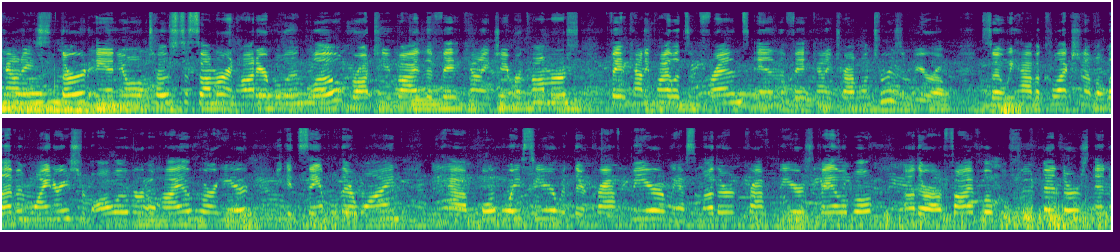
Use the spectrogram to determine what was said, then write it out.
County's third annual Toast to Summer and Hot Air Balloon Glow, brought to you by the Fayette County Chamber of Commerce, Fayette County Pilots and Friends, and the Fayette County Travel and Tourism Bureau. So we have a collection of 11 wineries from all over Ohio who are here. You can sample their wine. Have Poor Boys here with their craft beer, and we have some other craft beers available. Uh, there are five local food vendors and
